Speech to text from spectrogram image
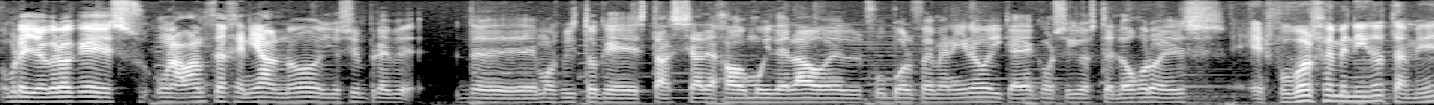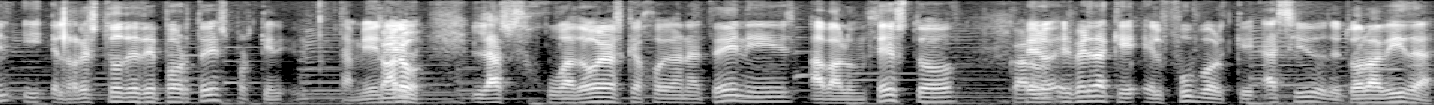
Hombre, yo creo que es un avance genial, ¿no? Yo siempre de- hemos visto que está, se ha dejado muy de lado el fútbol femenino y que haya conseguido este logro es... El fútbol femenino también y el resto de deportes, porque también Claro. el- las jugadoras que juegan a tenis, a baloncesto. Claro. Pero es verdad que el fútbol, que ha sido de toda la vida,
